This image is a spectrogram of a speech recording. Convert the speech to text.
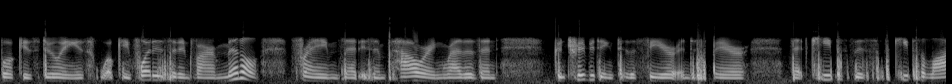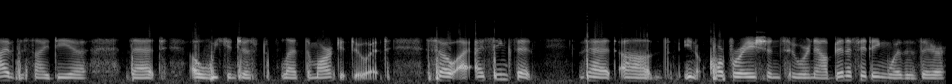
book is doing, is okay, what is an environmental frame that is empowering rather than contributing to the fear and despair that keeps this keeps alive this idea that oh we can just let the market do it. So I, I think that that uh, you know corporations who are now benefiting, whether they're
